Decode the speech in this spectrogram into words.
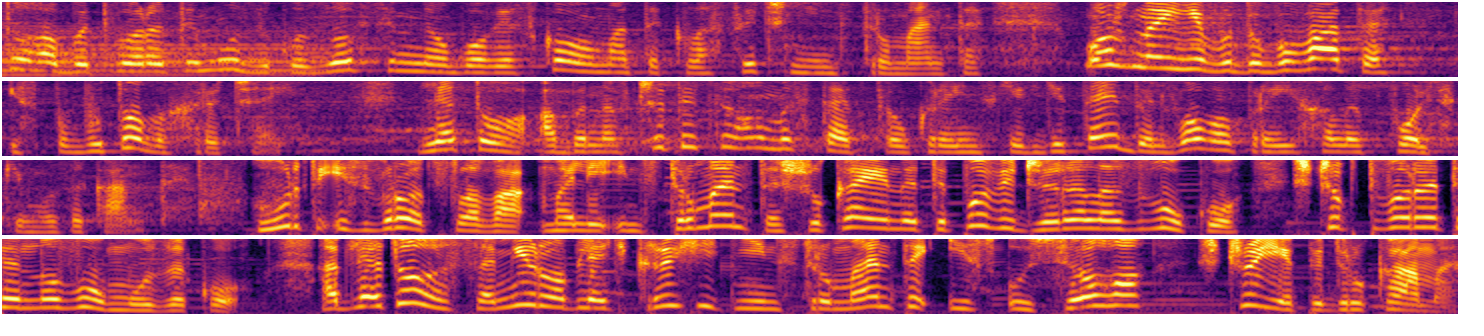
аби творити музику, зовсім не обов'язково мати класичні інструменти. Можна її видобувати із побутових речей. Для того, аби навчити цього мистецтва українських дітей, до Львова приїхали польські музиканти. Гурт із Вроцлава малі інструменти шукає нетипові джерела звуку, щоб творити нову музику. А для того самі роблять крихітні інструменти із усього, що є під руками.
